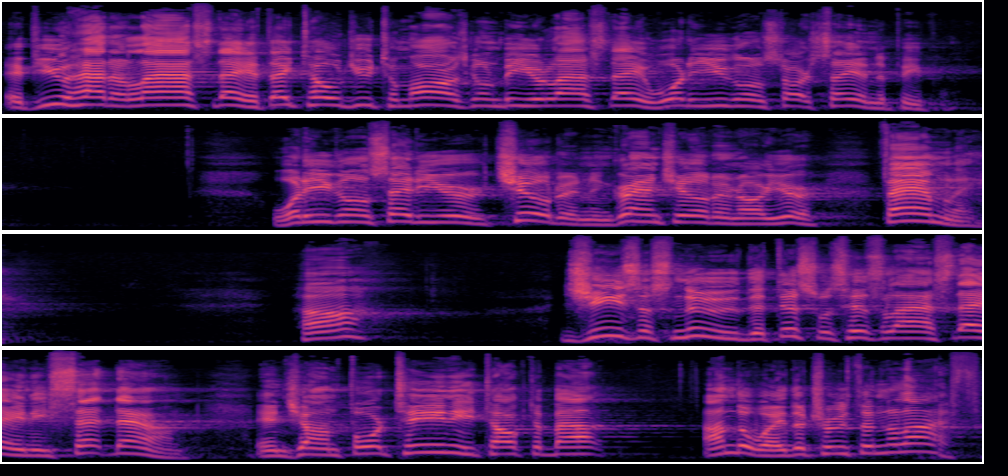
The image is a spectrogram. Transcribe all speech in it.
If you had a last day, if they told you tomorrow is going to be your last day, what are you going to start saying to people? What are you going to say to your children and grandchildren or your family? Huh? Jesus knew that this was his last day and he sat down. In John 14, he talked about, I'm the way, the truth, and the life.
